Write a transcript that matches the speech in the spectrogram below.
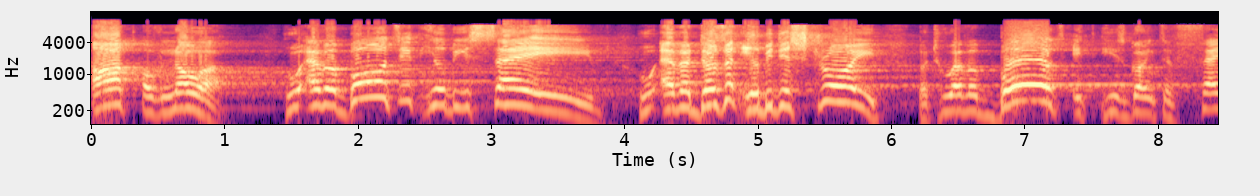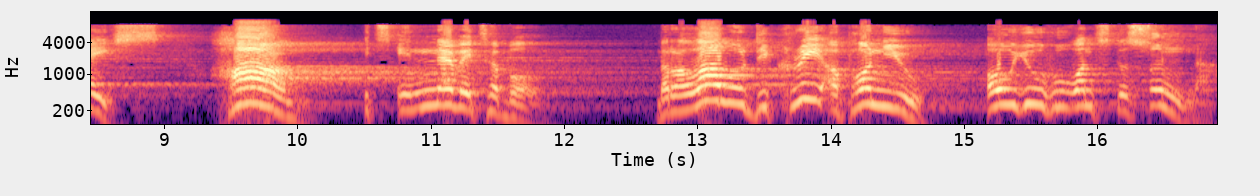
ark of Noah. Whoever boards it, he'll be saved. Whoever doesn't, he'll be destroyed. But whoever boards it, he's going to face harm. It's inevitable that Allah will decree upon you, O you who wants the sunnah,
